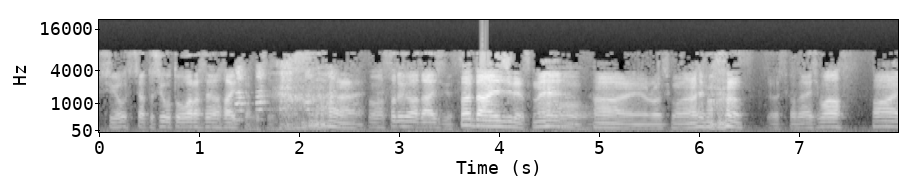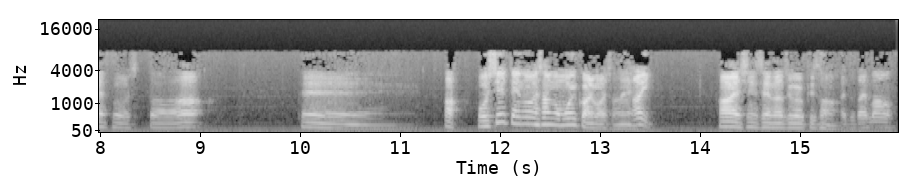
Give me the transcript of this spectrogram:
しよちゃんと仕事終わらせなさいって話です。い。はい。うん、それが大事です。それ大事ですね。うんはい。よろしくお願いします。よろしくお願いします。はい、そしたら、えー、あ、教えて井上さんがもう一個ありましたね。はい。はい、新鮮なジゴヨッピーさんあり。がとうございます。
